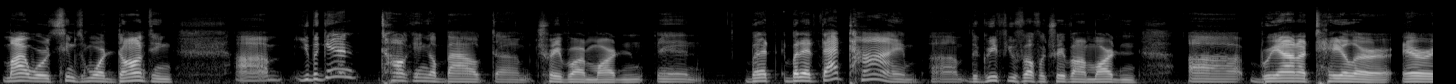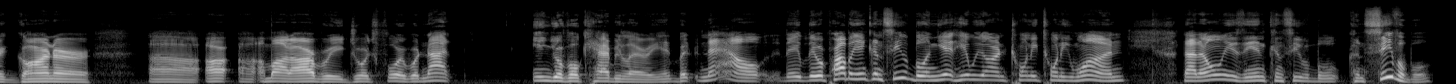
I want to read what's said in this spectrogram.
my word, seems more daunting. Um, you began talking about um, Trayvon Martin, and but at, but at that time, um, the grief you felt for Trayvon Martin, uh, Breonna Taylor, Eric Garner, uh, Ar- uh, Ahmaud Arbery, George Floyd were not in your vocabulary. But now they, they were probably inconceivable, and yet here we are in 2021. Not only is the inconceivable conceivable,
